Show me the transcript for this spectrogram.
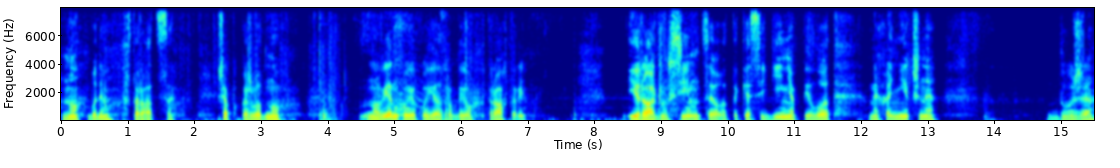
Ну, будемо старатися. Ще покажу одну новинку, яку я зробив в тракторі. І раджу всім. Це от таке сидіння, пілот механічне. Дуже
